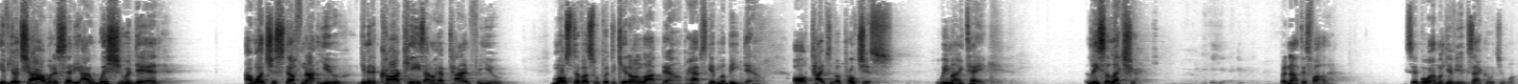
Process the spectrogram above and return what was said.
If your child would have said, I wish you were dead. I want your stuff, not you. Give me the car keys. I don't have time for you. Most of us would put the kid on lockdown, perhaps give him a beat down. All types of approaches we might take. At least a lecture. But not this father. He said, Boy, I'm going to give you exactly what you want.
